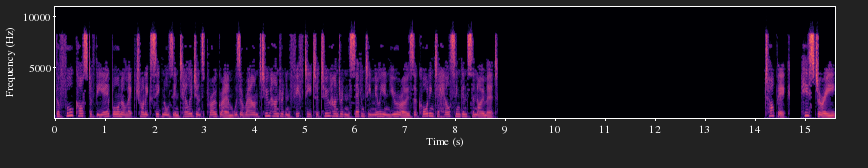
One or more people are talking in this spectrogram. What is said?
The full cost of the Airborne Electronic Signals Intelligence Program was around 250 to 270 million euros according to Helsingin. Topic: History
